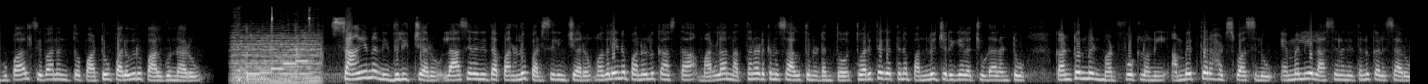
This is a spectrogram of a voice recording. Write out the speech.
భూపాల్ శివానంద్తో పాటు పలువురు పాల్గొన్నారు? సాయన నిధులిచ్చారు. లాసినందిత పనులు పరిశీలించారు. మొదలైన పనులు కాస్త మరలా నత్తనడకన సాగుతుండటంతో త్వరితగతిన పనులు జరిగేలా చూడాలంటూ కంటోన్మెంట్ మడ్ఫోర్ట్లోని అంబేద్కర్ హట్స్ వాసులు ఎమ్మెల్యే లాసినందితను కలిశారు.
